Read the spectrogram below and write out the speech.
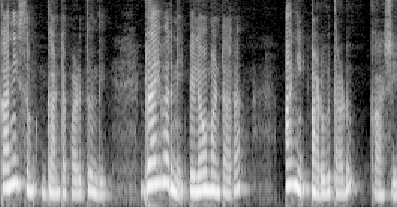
కనీసం గంట పడుతుంది. డ్రైవర్ని పిలవమంటారా? అని అడుగుతాడు కాశీ.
